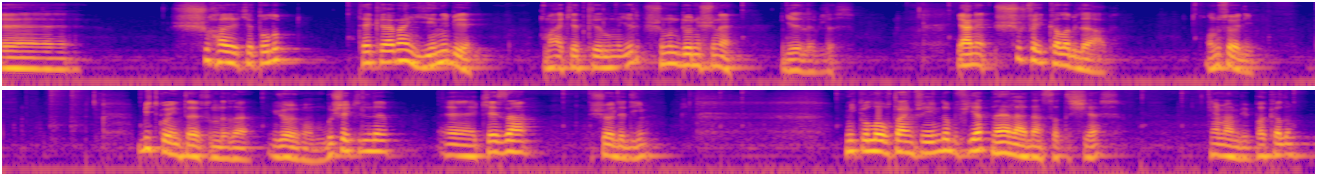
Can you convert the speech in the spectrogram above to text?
ee, şu hareket olup tekrardan yeni bir market kırılımı gelip şunun dönüşüne girilebilir. Yani şu fake kalabilir abi. Onu söyleyeyim. Bitcoin tarafında da yorumum bu şekilde. Ee, keza şöyle diyeyim. Micro low time frame'de bu fiyat nerelerden satış yer? Hemen bir bakalım.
